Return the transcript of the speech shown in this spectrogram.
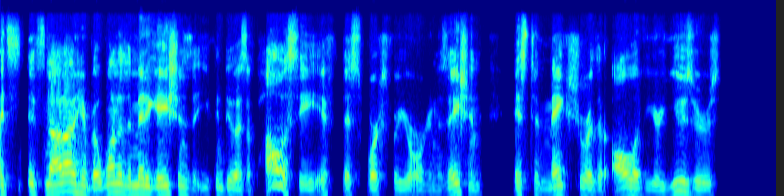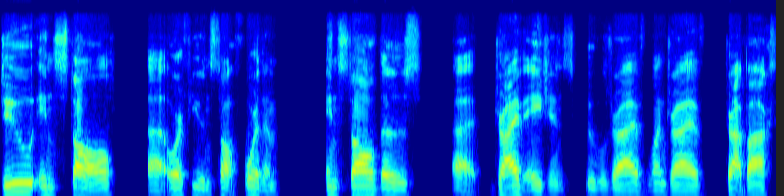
it's it's not on here, but one of the mitigations that you can do as a policy, if this works for your organization, is to make sure that all of your users do install, uh, or if you install for them, install those uh, drive agents, Google Drive, OneDrive, Dropbox,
